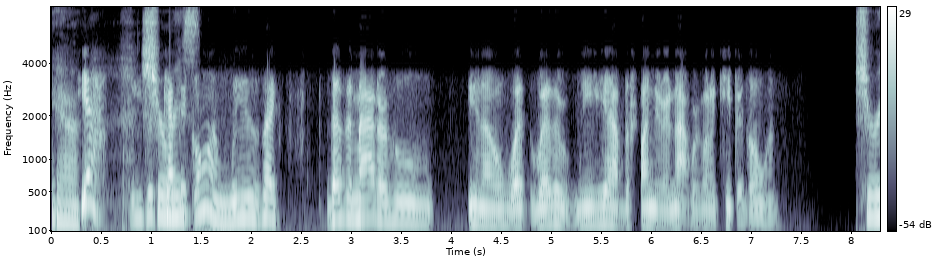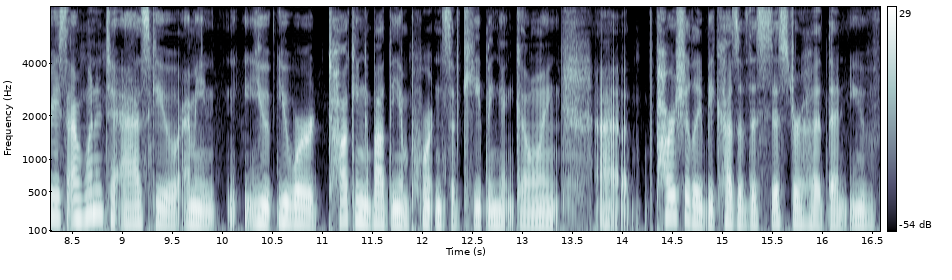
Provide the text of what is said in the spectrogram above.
yeah. Yeah. We just kept it going. We was like doesn't matter who, you know, what, whether we have the funding or not, we're going to keep it going. Cherise, I wanted to ask you. I mean, you you were talking about the importance of keeping it going, uh, partially because of the sisterhood that you've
